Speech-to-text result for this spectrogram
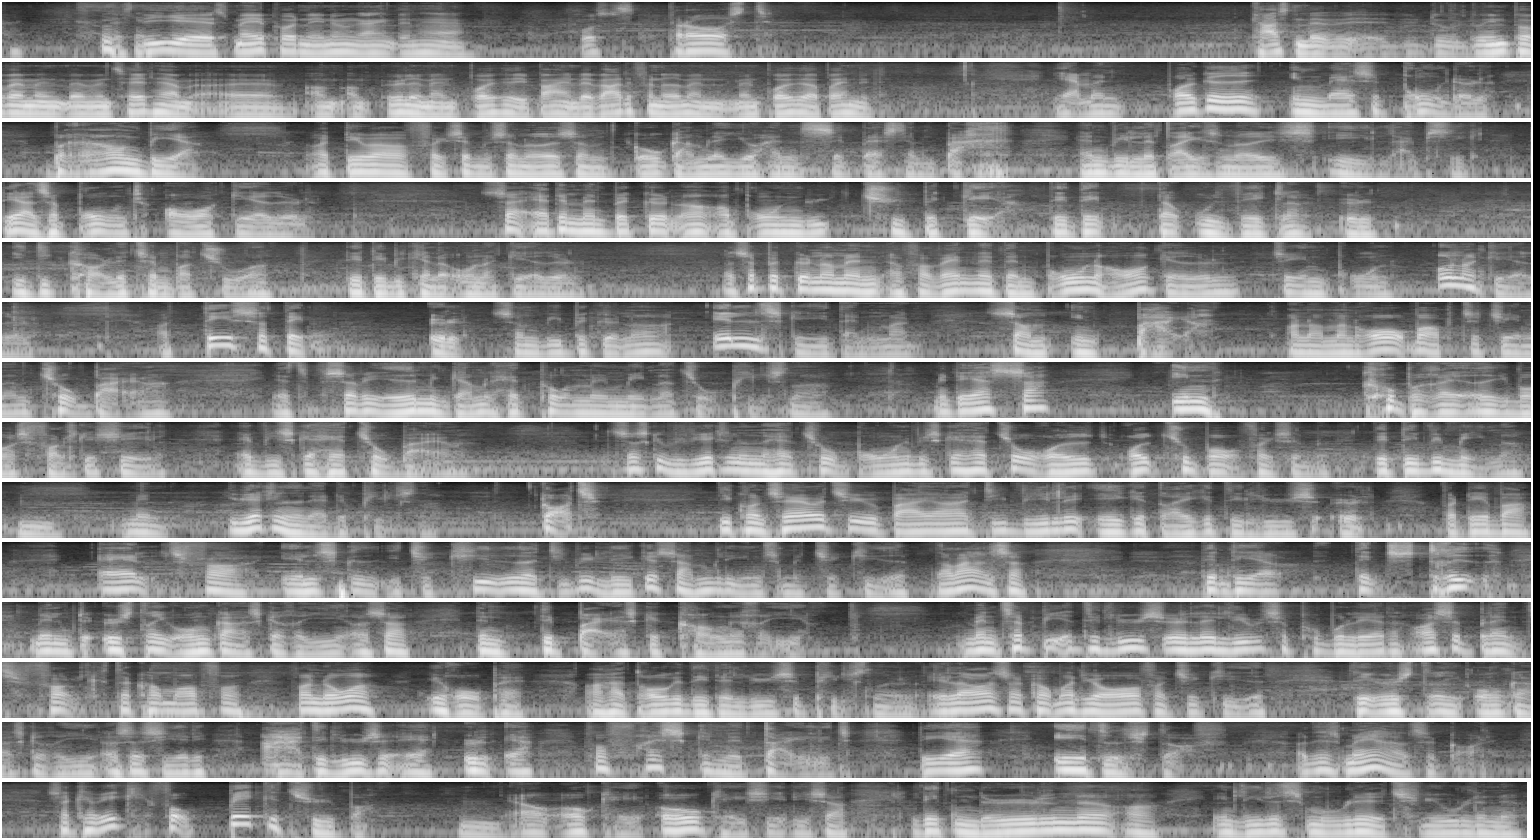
Lad os lige uh, smage på den endnu en gang, den her. Prost. Prost. Carsten, du, du er inde på, hvad man, hvad man talte her om, øh, om, om øllet, man bryggede i Bayern. Hvad var det for noget, man, man bryggede oprindeligt? Ja, man bryggede en masse brunt øl. Brown beer. Og det var for eksempel sådan noget som god gamle Johann Sebastian Bach. Han ville drikke sådan noget i, i Leipzig. Det er altså brunt overgæret øl. Så er det, man begynder at bruge en ny type gær. Det er den, der udvikler øl i de kolde temperaturer. Det er det, vi kalder undergæret øl. Og så begynder man at forvandle den brune overgæret øl til en brun undergæret øl. Og det er så den øl, som vi begynder at elske i Danmark, som en bajer. Og når man råber op til tjeneren to bajer, ja, så vil jeg æde min gamle hat på med en mener to pilsnere. Men det er så inkorporeret i vores folkesjæl, at vi skal have to bajer. Så skal vi virkelig have to brune. Vi skal have to røde, rød tuborg for eksempel. Det er det, vi mener. Mm. Men i virkeligheden er det pilsner. Godt. De konservative bajere, de ville ikke drikke det lyse øl, for det var alt for elsket i Tjekkiet, og de ville ikke sammenlignes med Tjekkiet. Der var altså den der den strid mellem det østrig-ungarske rige og så den, det bayerske kongerige. Men så bliver det lyse øl alligevel så populært, også blandt folk, der kommer op fra, fra Nordeuropa og har drukket det der lyse pilsnøl. Eller også så kommer de over fra Tjekkiet, det østrig-ungarske rige, og så siger de, ah, det lyse af øl er forfriskende dejligt. Det er edelstof, og det smager altså godt. Så kan vi ikke få begge typer? Hmm. Ja, okay, okay, siger de så. Lidt nølende og en lille smule tvivlende.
